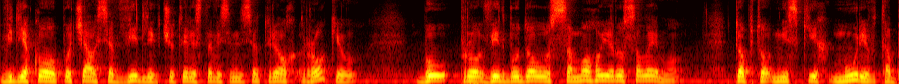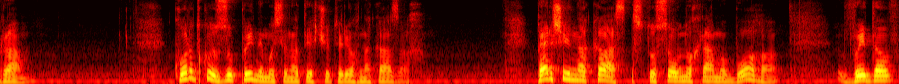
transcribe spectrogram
від якого почався відлік 483 років, був про відбудову самого Єрусалиму, тобто міських мурів та брам. Коротко зупинимося на тих чотирьох наказах. Перший наказ стосовно храму Бога видав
